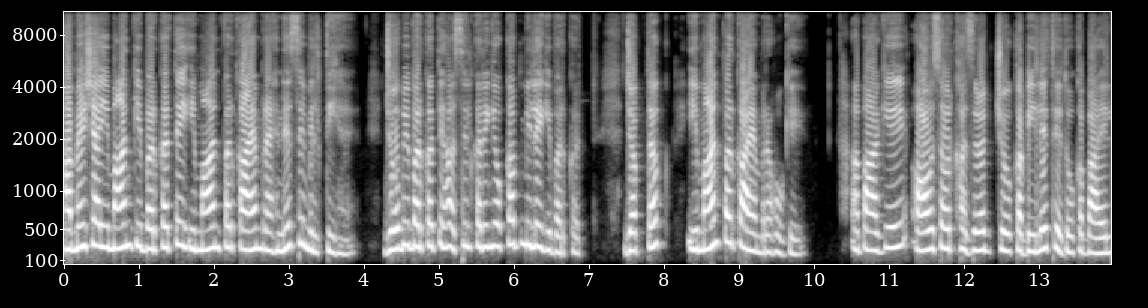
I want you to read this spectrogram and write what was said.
ہمیشہ ایمان کی برکتیں ایمان پر قائم رہنے سے ملتی ہیں۔ جو بھی برکتیں حاصل کریں گے وہ کب ملے گی برکت؟ جب تک ایمان پر قائم رہو گے۔ اب آگے اوس اور خزرت جو قبیلے تھے، دو قبائل،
